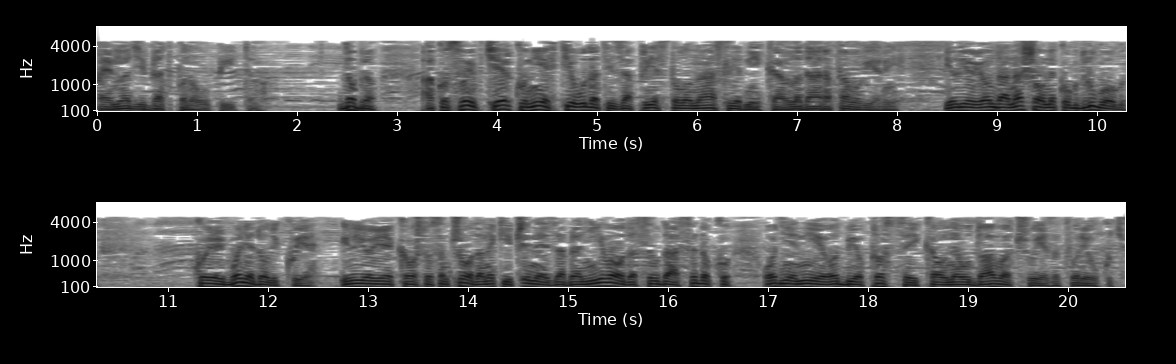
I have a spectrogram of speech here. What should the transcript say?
Pa je mlađi brat ponovo pitao. Dobro, ako svoju kćerku nije htio udati za prijestolo nasljednika vladara pravovjernih, ili joj onda našao nekog drugog kojoj bolje dolikuje, ili joj je, kao što sam čuo da neki čine, zabranjivao da se uda sve dok od nje nije odbio prosce i kao neudavaču je zatvorio u kuću.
